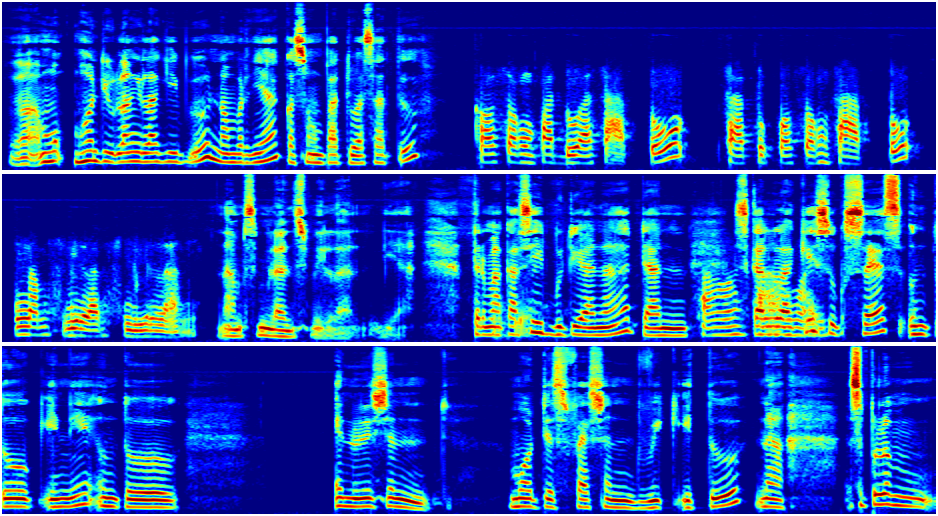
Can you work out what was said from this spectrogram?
Uh, mohon diulangi lagi Bu nomornya 0421 0421 101 699. 699 ya. Terima okay. kasih Bu Diana dan Sama-sama. sekali lagi sukses untuk ini untuk Indonesian Modest Fashion Week itu. Nah, sebelum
